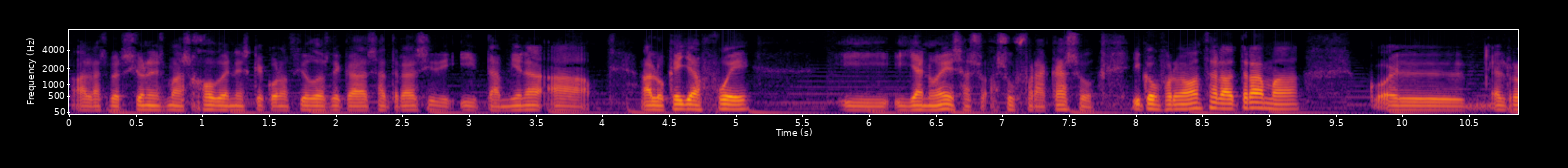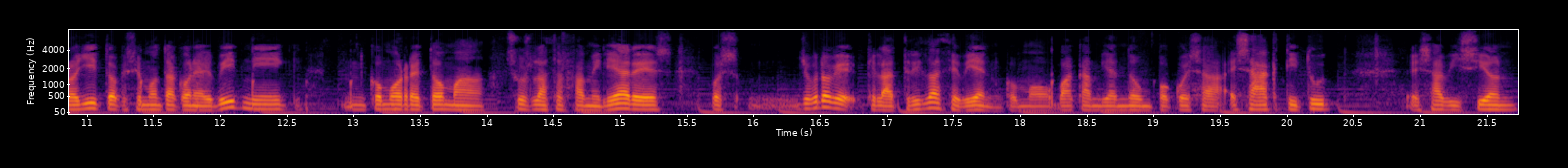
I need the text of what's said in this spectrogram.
a las versiones más jóvenes que conoció dos décadas atrás y, también a, a, lo que ella fue y, ya no es, a su, fracaso. Y conforme avanza la trama, el, rollito que se monta con el beatnik, cómo retoma sus lazos familiares, pues yo creo que, la actriz lo hace bien, cómo va cambiando un poco esa, esa actitud, esa visión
